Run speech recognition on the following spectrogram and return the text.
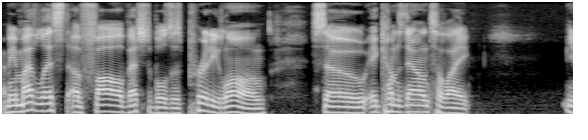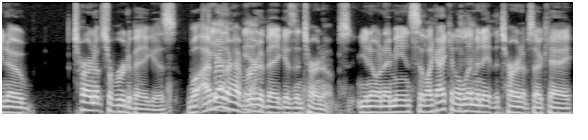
I mean, my list of fall vegetables is pretty long, so it comes down to like, you know, turnips or rutabagas. Well, I'd Yeah, rather have yeah. rutabagas than turnips. You know what I mean? So like, I can eliminate the turnips. Okay,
